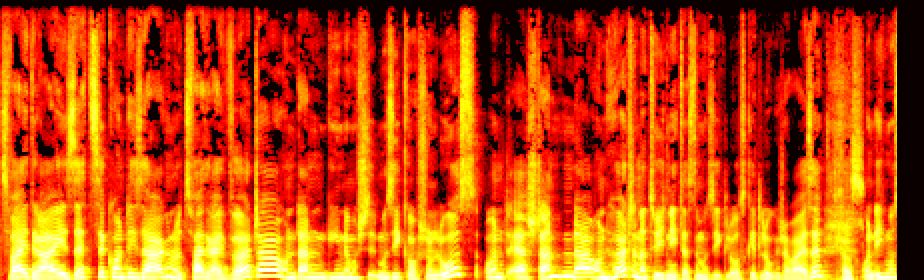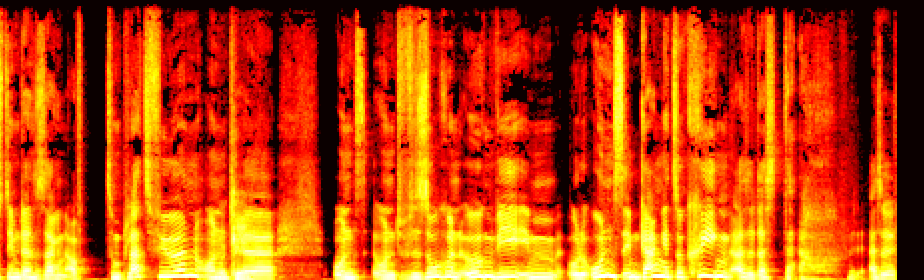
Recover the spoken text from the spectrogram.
zwei, drei Sätze konnte ich sagen oder zwei, drei Wörter und dann ging die Musik auch schon los und er standen da und hörte natürlich nicht, dass die Musik losgeht, logischerweise. Krass. Und ich musste ihm dann sozusagen auf, zum Platz führen und okay. äh, und, und versuchen irgendwie im, oder uns im Gange zu kriegen. Also das, oh, also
